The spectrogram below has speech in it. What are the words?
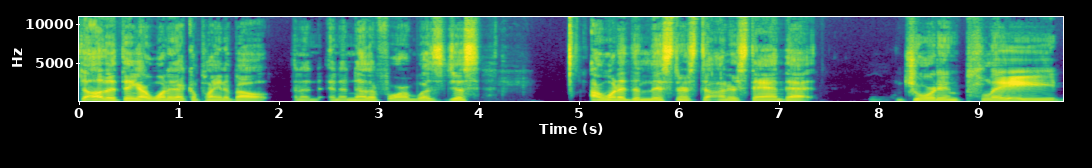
the other thing I wanted to complain about in, a, in another forum was just I wanted the listeners to understand that Jordan played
